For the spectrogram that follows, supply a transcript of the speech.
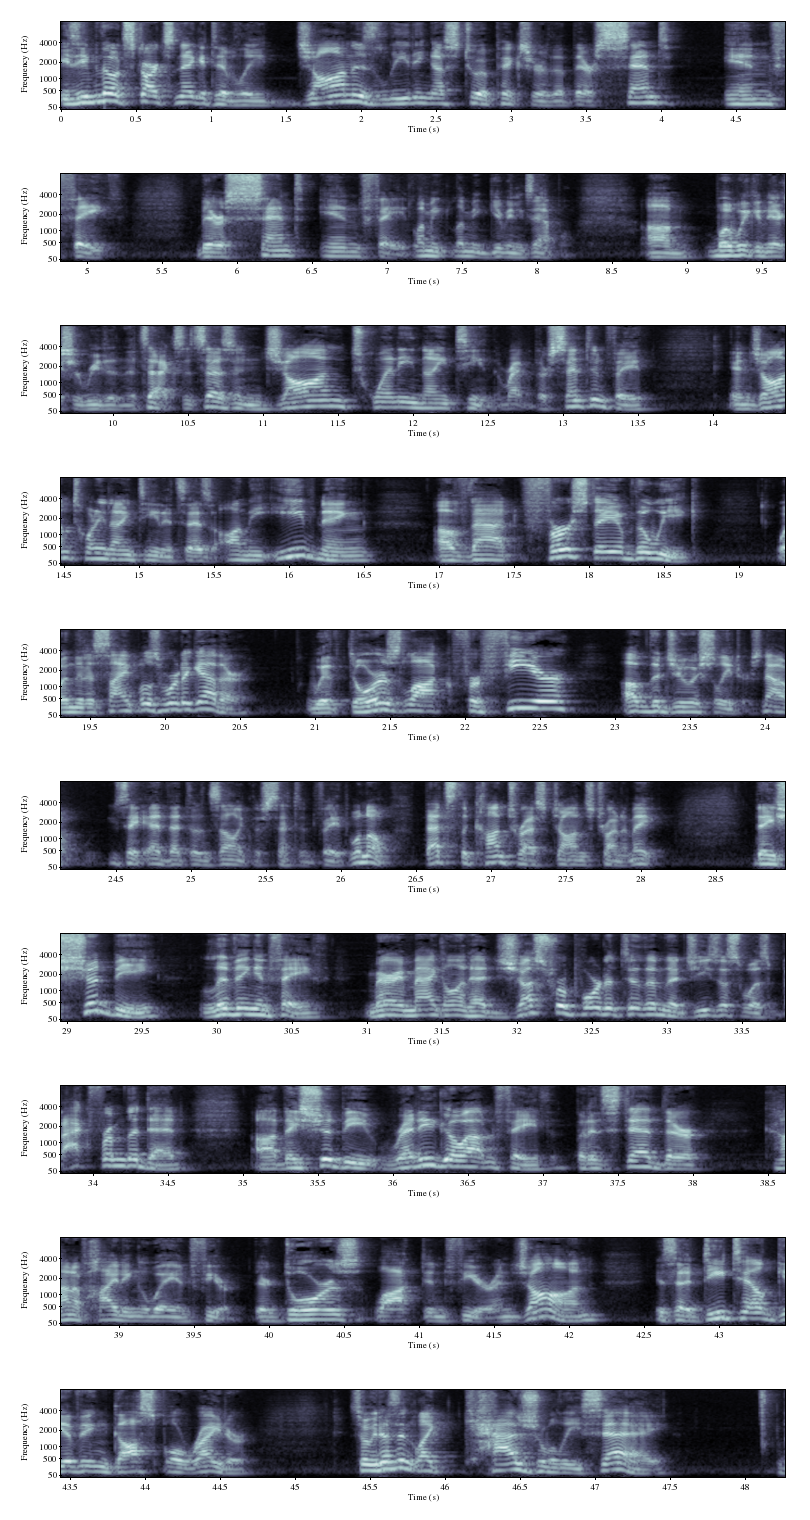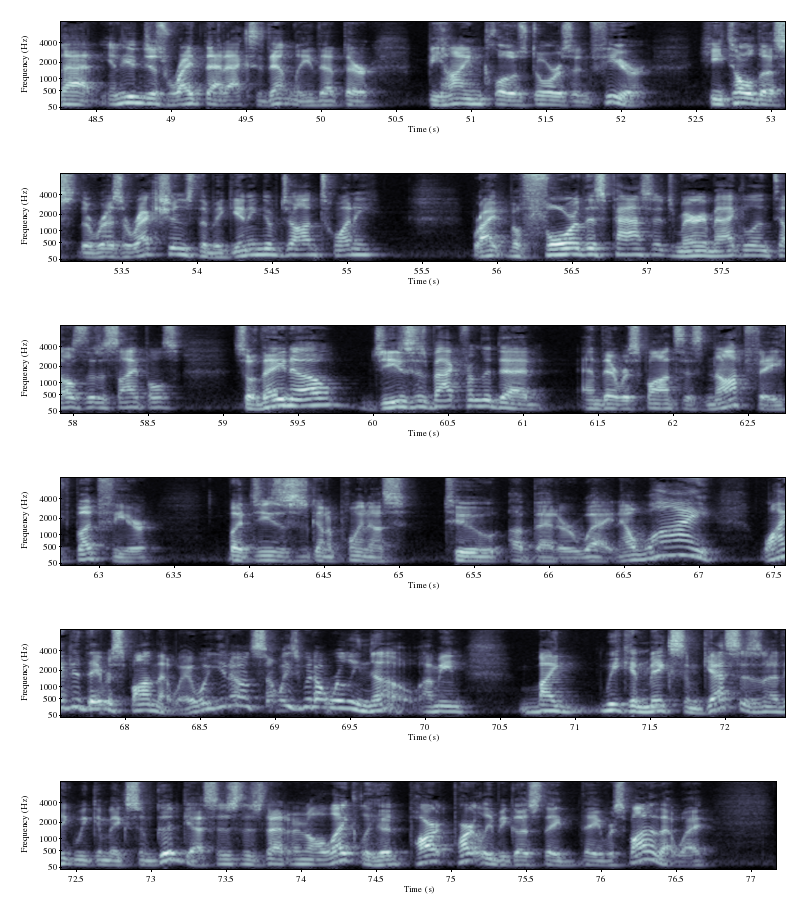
is even though it starts negatively, John is leading us to a picture that they're sent in faith. They're sent in faith. Let me let me give you an example. Um, well, we can actually read it in the text. It says in John 20, 19, right? They're sent in faith. In John 20, 19, it says, On the evening of that first day of the week, when the disciples were together with doors locked for fear of the Jewish leaders. Now, you say, Ed, that doesn't sound like they're sent in faith. Well, no, that's the contrast John's trying to make. They should be living in faith. Mary Magdalene had just reported to them that Jesus was back from the dead. Uh, they should be ready to go out in faith, but instead they're kind of hiding away in fear. Their doors locked in fear. And John is a detail giving gospel writer. So he doesn't like casually say that, and he didn't just write that accidentally, that they're behind closed doors in fear. He told us the resurrection's the beginning of John 20. Right before this passage, Mary Magdalene tells the disciples, so they know Jesus is back from the dead, and their response is not faith, but fear. But Jesus is going to point us to a better way. Now, why? Why did they respond that way? Well, you know, in some ways we don't really know. I mean, we can make some guesses, and I think we can make some good guesses. Is that in all likelihood, part, partly because they they responded that way,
